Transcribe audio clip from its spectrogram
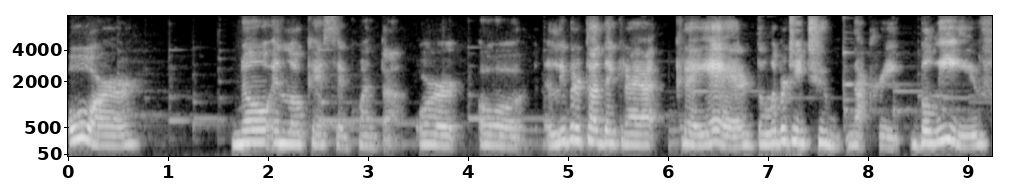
or no en lo que se cuenta, or, or libertad de creer, the liberty to not create, believe,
